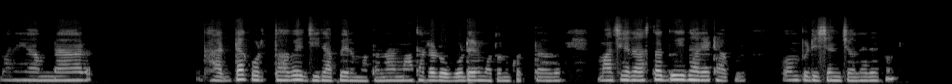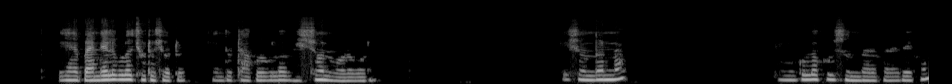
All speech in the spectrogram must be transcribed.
মানে আপনার ঘাটটা করতে হবে জিরাপের মতন আর মাথাটা রোবটের মতন করতে হবে। মাঝের রাস্তার দুই ধারে ঠাকুর কম্পিটিশন চলে দেখুন। এখানে প্যান্ডেলগুলো ছোট ছোট, কিন্তু ঠাকুরগুলো ভীষণ বড় বড়। কি সুন্দর না? থিমগুলো খুব সুন্দর করে দেখুন।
